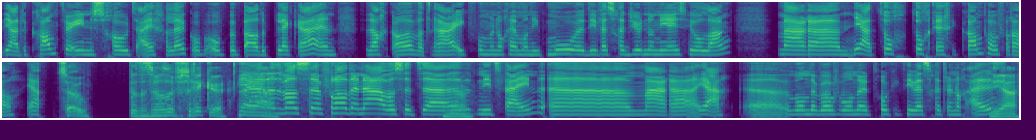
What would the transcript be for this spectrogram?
ja, de kramp erin schoot eigenlijk op, op bepaalde plekken. En toen dacht ik, oh wat raar, ik voel me nog helemaal niet moe. Die wedstrijd duurde nog niet eens heel lang. Maar uh, ja, toch, toch kreeg ik kramp overal. Ja. Zo, dat is wel even schrikken. Ja, nou ja, dat was uh, vooral daarna was het uh, ja. niet fijn. Uh, maar ja, wonder boven wonder trok ik die wedstrijd er nog uit. Ja.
